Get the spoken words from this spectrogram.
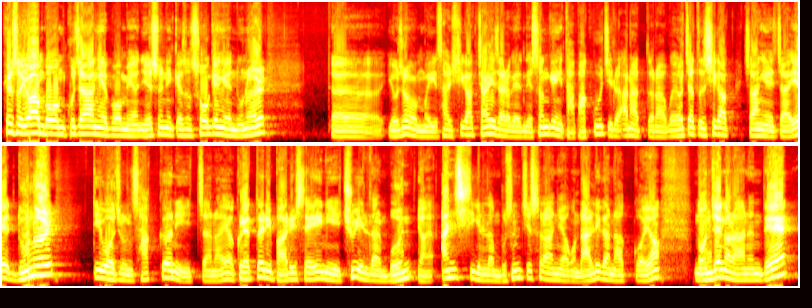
그래서 요한복음 9장에 보면 예수님께서 소경의 눈을 어, 요즘은 뭐 사실 시각 장애자라고 했는데 성경이 다 바꾸지를 않았더라고요. 어쨌든 시각 장애자의 눈을 띄워준 사건이 있잖아요. 그랬더니 바리새인이 주일날 뭔 안식일날 무슨 짓을 하냐고 난리가 났고요. 논쟁을 하는데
